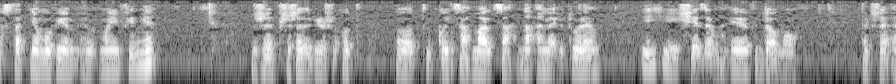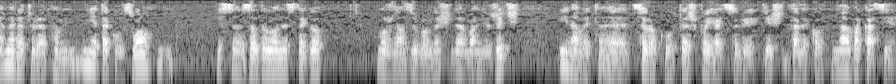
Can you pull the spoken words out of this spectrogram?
ostatnio mówiłem w moim filmie, że przyszedłem już od, od końca marca na emeryturę i, i siedzę w domu. Także emeryturę mam nie taką złą. Jestem zadowolony z tego. Można w zupełności normalnie żyć i nawet e, co roku też pojechać sobie gdzieś daleko na wakacje.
